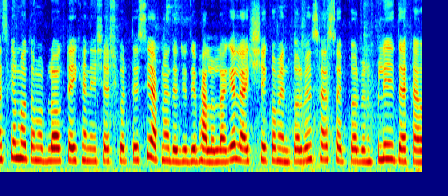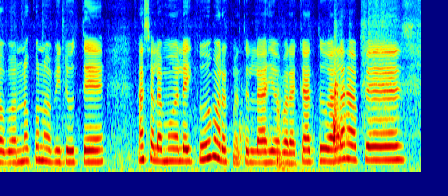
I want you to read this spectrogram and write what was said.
আজকের মতো আমার ব্লগটা এখানে শেষ করতেছি। আপনাদের যদি ভালো লাগে লাইক শেয়ার কমেন্ট করবেন সাবস্ক্রাইব করবেন। প্লিজ দেখা হবে অন্য কোনো ভিডিওতে। আসসালামু আলাইকুম রহমতুল্লাহি বারাকাতু আল্লাহ হাফেজ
